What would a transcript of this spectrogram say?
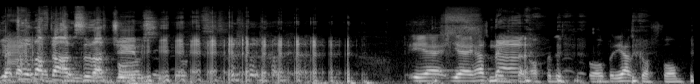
You don't have to answer that, James. yeah, yeah, he has been no. sent off for this before, but he has got form.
